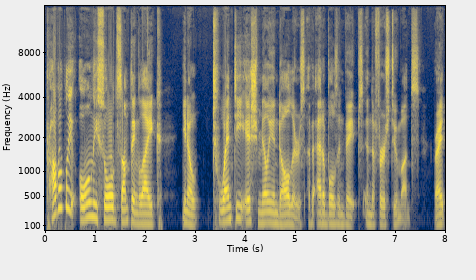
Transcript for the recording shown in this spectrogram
probably only sold something like, you know, 20 ish million dollars of edibles and vapes in the first two months, right?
